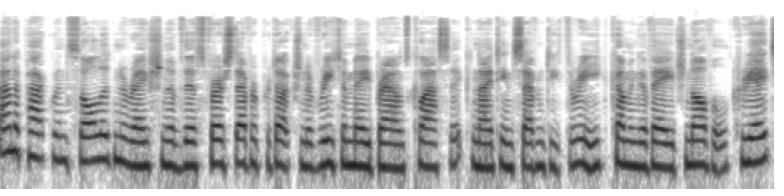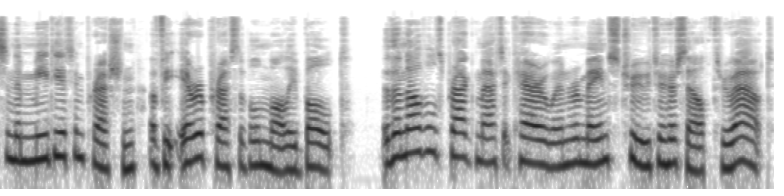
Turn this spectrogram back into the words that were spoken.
Anna Paquin's solid narration of this first ever production of Rita Mae Brown's classic 1973 coming of age novel creates an immediate impression of the irrepressible Molly Bolt. The novel's pragmatic heroine remains true to herself throughout.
